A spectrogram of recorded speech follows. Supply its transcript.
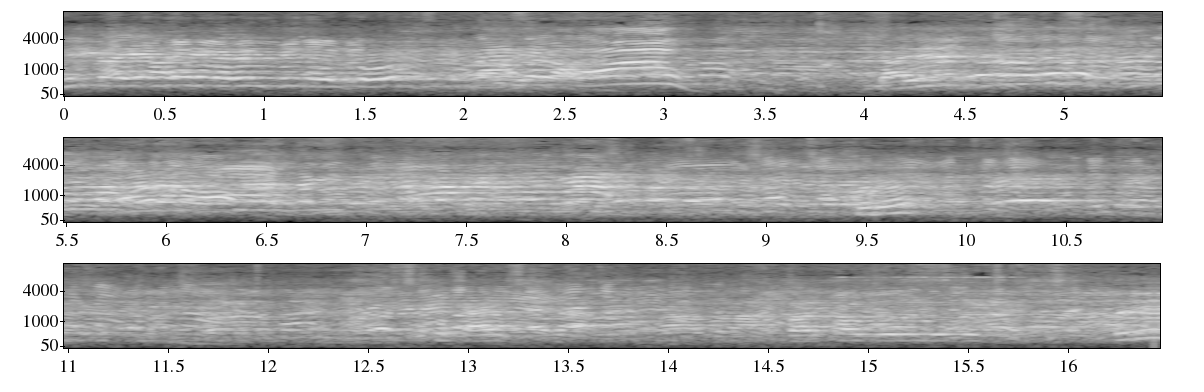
मी काही अधिकाऱ्यांशी बोलतो काही? बडकाव तरी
